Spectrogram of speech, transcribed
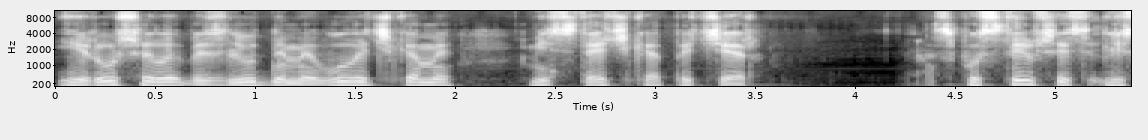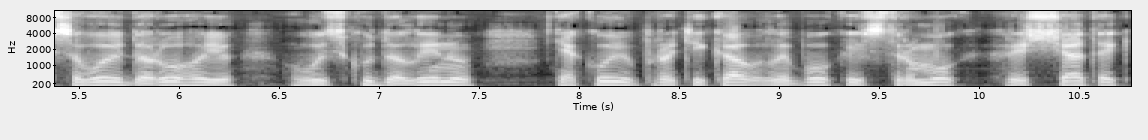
і рушили безлюдними вуличками містечка Печер. Спустившись лісовою дорогою у вузьку долину, якою протікав глибокий струмок хрещатик,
